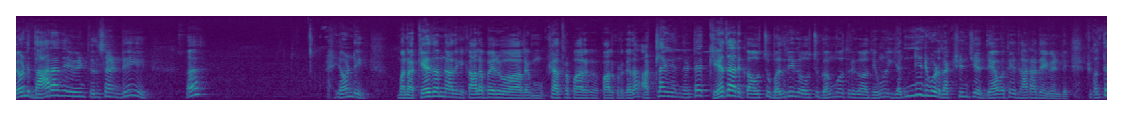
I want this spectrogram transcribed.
ఏమండి దారాదేవి ఏంటి తెలుసా అండి? ఏమండి మన కేదార్నాథ్కి కాలపైరు వాళ్ళ ముఖ్యాత్ర పాల పాలకుడు కదా? అట్లా ఏంటంటే కేదార్ కావచ్చు బద్రీ కావచ్చు గంగోత్రి కావచ్చు యమున ఇవన్నింటి కూడా రక్షించే దేవతే దారాదేవి అండి. అంటే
